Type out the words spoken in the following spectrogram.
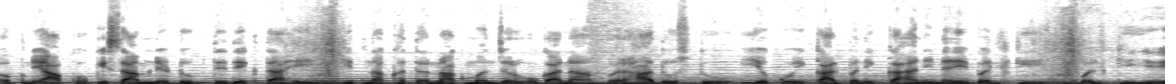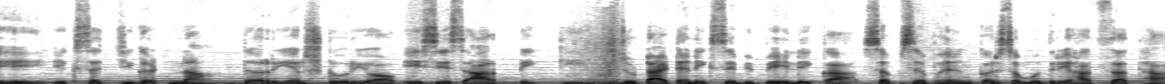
अपने आँखों के सामने डूबते देखता है। कितना खतरनाक मंजर होगा ना? पर हाँ दोस्तों, ये कोई काल्पनिक कहानी नहीं बल्कि बल्कि ये है एक सच्ची घटना the real story of S S Arctic की, जो टाइटैनिक से भी पहले का सबसे भयंकर समुद्री हादसा था।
